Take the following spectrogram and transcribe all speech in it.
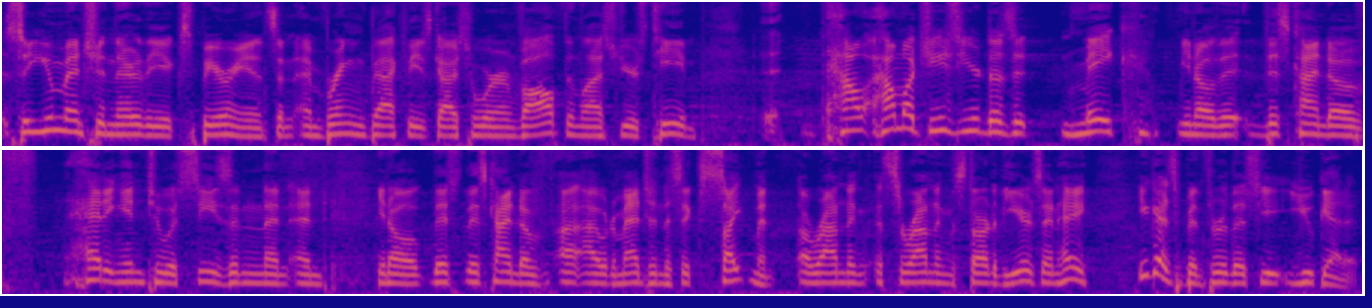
So you mentioned there the experience and, and bringing back these guys who were involved in last year's team. How how much easier does it make you know the, this kind of heading into a season and, and you know this this kind of I would imagine this excitement surrounding surrounding the start of the year, saying, "Hey, you guys have been through this, you, you get it."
